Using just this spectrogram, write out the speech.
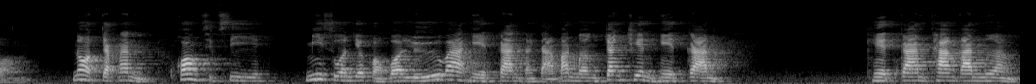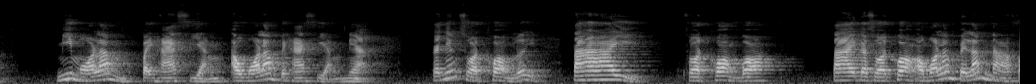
องนอกจากนั้นข้องสิบสี่มีส่วนเกี่ยวของบอหรือว่าเหตุการณ์ต่างๆ บ้านเมืองจังเช่นเหตุการณ์เหตุการณ์ทางการเมือง มีหมอลำไปหาเสียง เอาหมอลำไปหาเสียงเนี่ยกันยังสอดคล้องเลย ตายสอดคล้องบอตายกับสอดคล้องเอาหมอลำไปล่ำหนาไฟ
